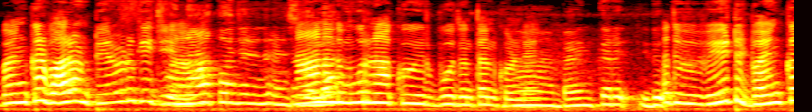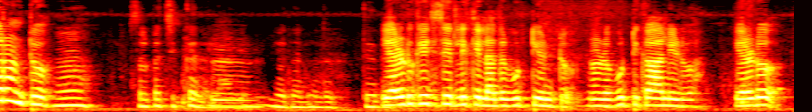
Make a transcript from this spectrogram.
ಭಯಂಕರ ಭಾರ ಉಂಟು. ಎರಡು ಕೆಜಿ ನಾನೊಂದು ಮೂರು ನಾಲ್ಕು ಇರ್ಬೋದು ಅಂತ ಅನ್ಕೊಂಡೆ. ಭಯಂಕರ ಇದು. ಅದು ವೇಟ್ ಭಯಂಕರ ಉಂಟು. ಸ್ವಲ್ಪ ಚಿಕ್ಕದಲ್ಲ ಎರಡು ಕೆಜಿ ಸೇರ್ಲಿಕ್ಕಿಲ್ಲ ಅದ್ರ ಬುಟ್ಟಿ ಉಂಟು. ನೋಡ ಬುಟ್ಟಿ ಕಾಲಿಡುವ ಎರಡು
